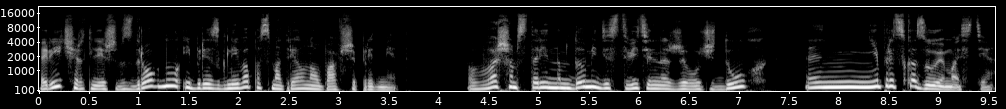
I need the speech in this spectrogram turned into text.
Ричард лишь вздрогнул и брезгливо посмотрел на упавший предмет. «В вашем старинном доме действительно живуч дух э, непредсказуемости»,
